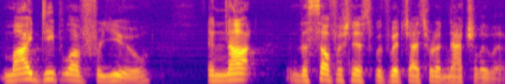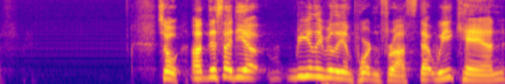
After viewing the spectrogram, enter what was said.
my deep love for you and not the selfishness with which I sort of naturally live. So, uh, this idea really, really important for us that we can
